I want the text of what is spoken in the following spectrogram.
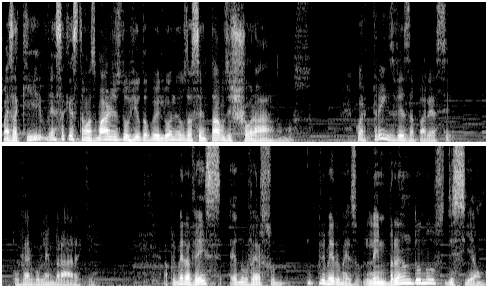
Mas aqui vem essa questão: às margens do rio da Babilônia nos assentávamos e chorávamos. Agora, três vezes aparece o verbo lembrar aqui. A primeira vez é no verso primeiro mesmo, lembrando-nos de Sião.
